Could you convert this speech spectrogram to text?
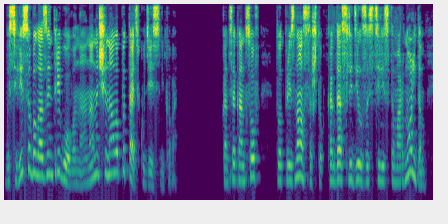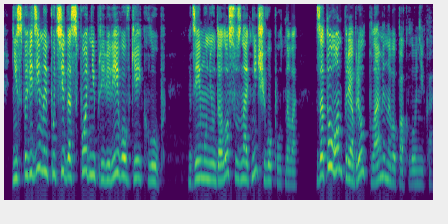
Василиса была заинтригована, она начинала пытать Кудесникова. В конце концов, тот признался, что, когда следил за стилистом Арнольдом, неисповедимые пути Господни привели его в гей-клуб, где ему не удалось узнать ничего путного, зато он приобрел пламенного поклонника.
